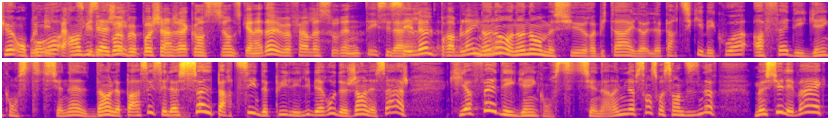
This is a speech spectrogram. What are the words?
qu'on Hmm. Oui, mais le pourra Parti envisager. québécois ne veut pas changer la Constitution du Canada, il veut faire la souveraineté. C'est, La- là le problème. Non, non, non, non, Monsieur Robitaille. Le, le Parti québécois a fait des gains constitutionnels dans le passé. C'est le seul parti depuis les libéraux de Jean Lesage qui a fait des gains constitutionnels. En 1979, Monsieur Lévesque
